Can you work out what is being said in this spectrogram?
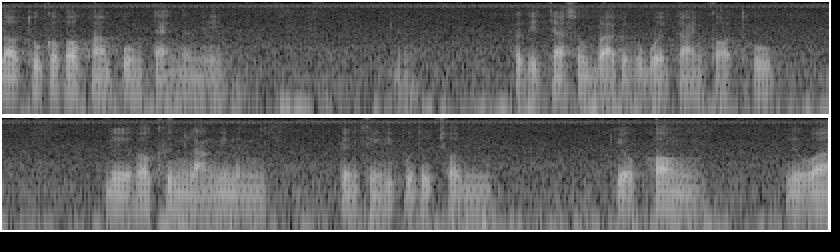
เราทุกข์ก็เพราะความปรุงแต่งนั่นเอง ปฏิจจสมุปบาทเป็นกระบวนการก่อทุกข์โดยเพราะครึ่งหลังนี่มันเป็นสิ่งที่ปุถุชนเกี่ยวข้อง หรือว่า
